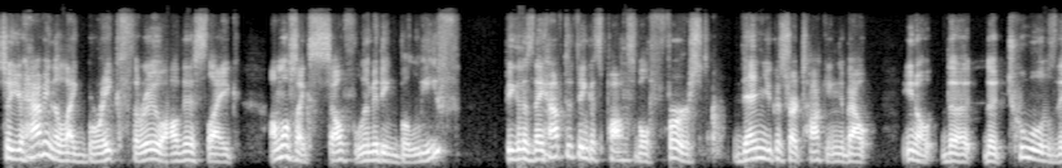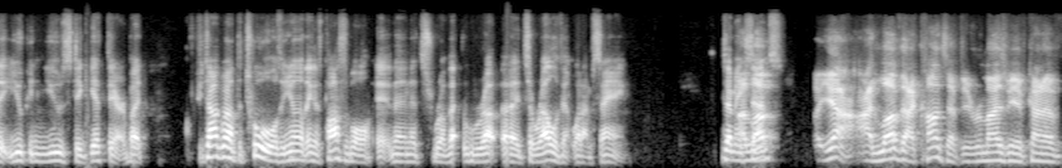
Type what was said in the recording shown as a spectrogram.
So you're having to like break through all this, like almost like self limiting belief because they have to think it's possible first. Then you can start talking about you know the the tools that you can use to get there. But if you talk about the tools and you don't think it's possible eh, then it's re- re- uh, it's irrelevant what i'm saying. Does that make I sense? Love, yeah i love that concept. It reminds me of kind of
